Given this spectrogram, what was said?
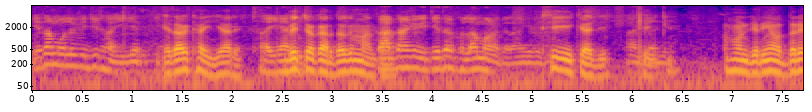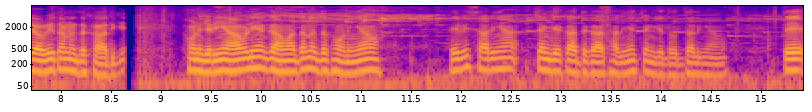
ਇਹਦਾ ਮੁੱਲ ਵੀਰ ਜੀ 28000 ਜੀ ਇਹਦਾ ਵੀ 28000 ਹੈ। 28000 ਵਿੱਚੋਂ ਕਰ ਦੋਗੇ ਕਰ ਮੰਨਤਾ ਦਾਂਗੇ ਜੀ ਇਹਦਾ ਖੁੱਲਾ ਮਾਲ ਕਰਾਂਗੇ ਠੀਕ ਹੈ ਜੀ ਠੀਕ ਹੈ। ਹੁਣ ਜਿਹੜੀਆਂ ਉਧਰ ਆ ਉਹ ਵੀ ਤੁਹਾਨੂੰ ਦਿਖਾ ਦਈਏ। ਹੁਣ ਜਿਹੜੀਆਂ ਆਹ ਵਾਲੀਆਂ ਗਾਵਾਂ ਤੁਹਾਨੂੰ ਦਿਖਾਉਣੀਆਂ ਵਾ ਇਹ ਵੀ ਸਾਰੀਆਂ ਚੰਗੇ ਕੱਦ ਕਾਠ ਵਾਲੀਆਂ ਚੰਗੇ ਦੁੱਧ ਵਾਲੀਆਂ ਵਾ। ਤੇ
